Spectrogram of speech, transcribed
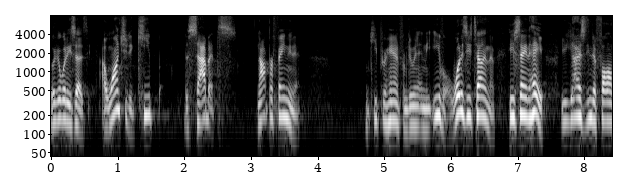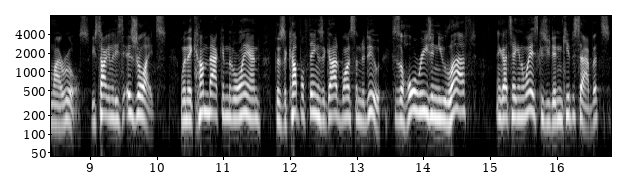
Look at what he says. I want you to keep the Sabbaths, not profaning it, and keep your hand from doing any evil. What is he telling them? He's saying, hey, you guys need to follow my rules. He's talking to these Israelites. When they come back into the land, there's a couple things that God wants them to do. This is the whole reason you left and got taken away is because you didn't keep the Sabbaths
